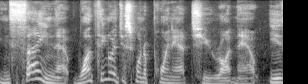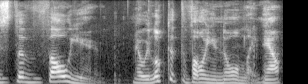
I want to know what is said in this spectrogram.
in saying that one thing I just want to point out to you right now is the volume. Now we looked at the volume normally. Now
